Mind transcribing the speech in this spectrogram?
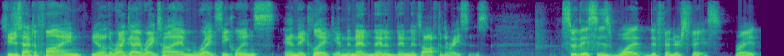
So you just have to find, you know, the right guy, right time, right sequence, and they click, and then then then it's off to the races. So this is what defenders face, right?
